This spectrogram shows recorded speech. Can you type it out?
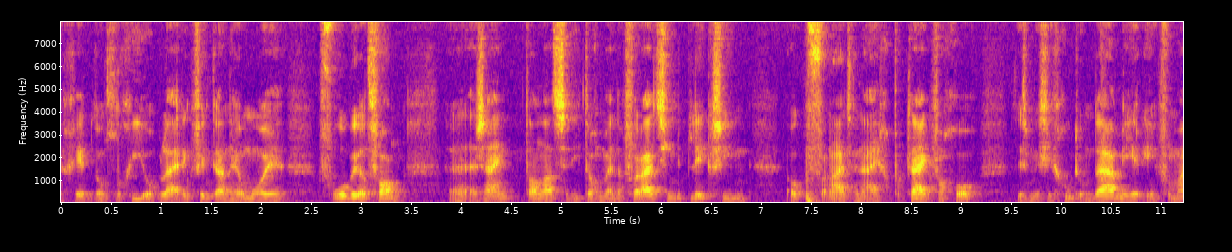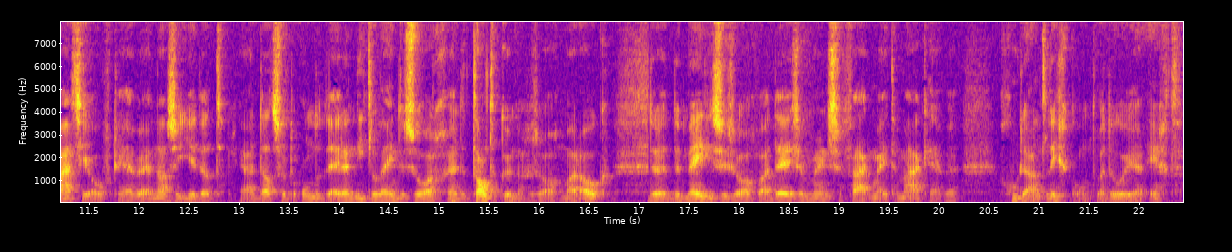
gerontologieopleiding vind ik daar een heel mooi voorbeeld van. er zijn tandartsen die toch met een vooruitziende blik zien, ook vanuit hun eigen praktijk, van goh, het is misschien goed om daar meer informatie over te hebben. En dan zie je dat ja, dat soort onderdelen, niet alleen de zorg, de tandheelkundige zorg, maar ook de, de medische zorg waar deze mensen vaak mee te maken hebben, goed aan het licht komt. Waardoor je echt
